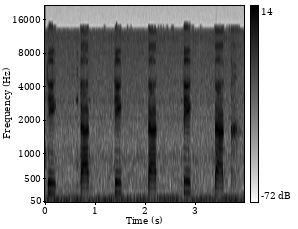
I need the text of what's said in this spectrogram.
Tick tock, tick tock, tick tock.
